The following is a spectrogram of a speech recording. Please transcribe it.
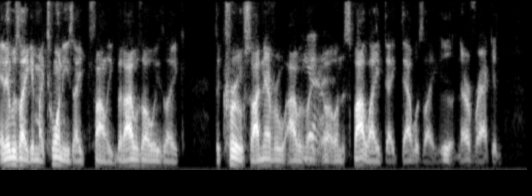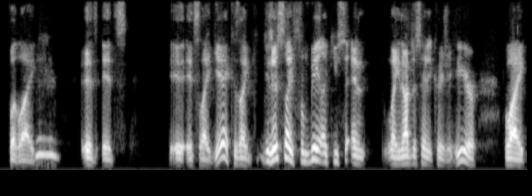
and it was like in my 20s. I finally, but I was always like the crew. So I never, I was like, oh, on the spotlight, that that was like nerve wracking. But like, mm-hmm. it, it's it, it's like yeah, because like just like from being like you said, and like not just saying it because you're here, like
